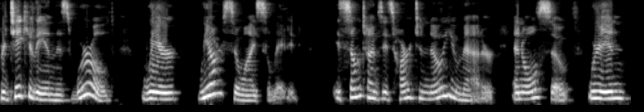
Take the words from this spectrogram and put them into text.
particularly in this world where we are so isolated. It's sometimes it's hard to know you matter, and also we're in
